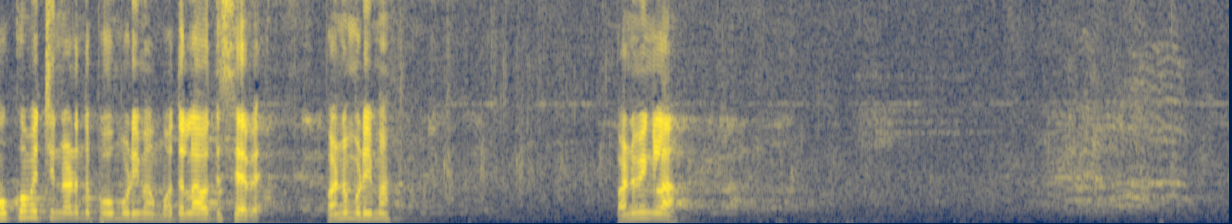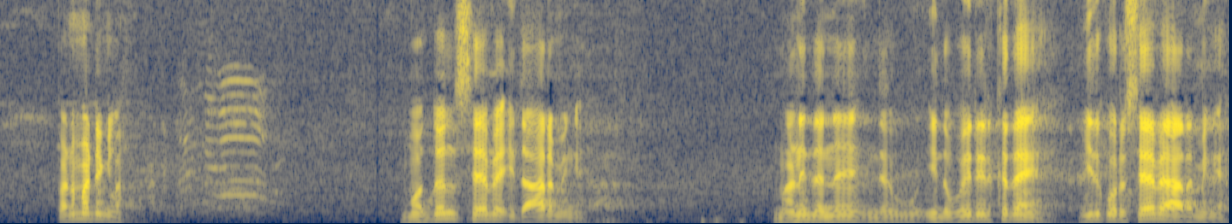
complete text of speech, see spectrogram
முகம் வச்சு நடந்து போக முடியுமா? முதலாவது சேவை. பண்ண முடியுமா? பண்ணுவீங்களா? பண்ண மாட்டீங்களா? முதல் சேவை இதை ஆரம்பிங்க. மனிதனு இந்த உ- இந்த உயிர் இருக்குதே இதுக்கு ஒரு சேவை ஆரம்பிங்க.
